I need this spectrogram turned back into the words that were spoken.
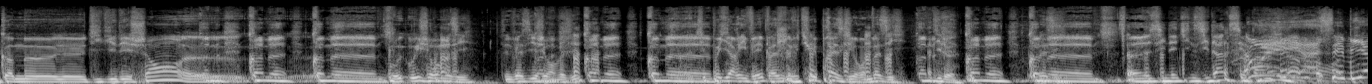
comme euh, Didier Deschamps. euh, comme euh, comme euh, oui, oui, Jérôme, vas-y. Vas-y, Jérôme, vas-y. comme euh, comme euh, tu peux y arriver. Tu es presque, Jérôme. Vas-y, comme dis-le. comme euh, comme euh, euh, Zinedine Zidane c'est Oui, ah, c'est bien,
